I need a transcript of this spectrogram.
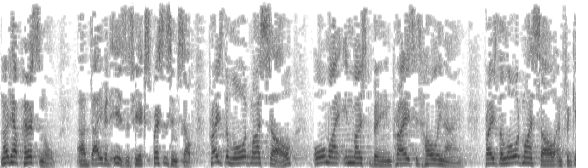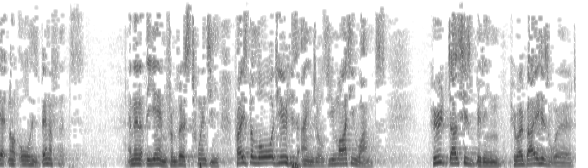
Note how personal uh, David is as he expresses himself. Praise the Lord, my soul, all my inmost being, praise his holy name. Praise the Lord, my soul, and forget not all his benefits. And then at the end, from verse 20, praise the Lord, you his angels, you mighty ones, who does his bidding, who obey his word.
